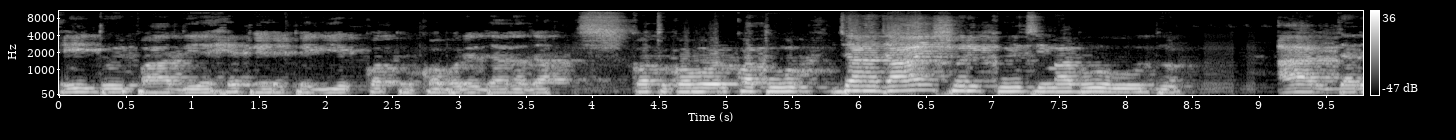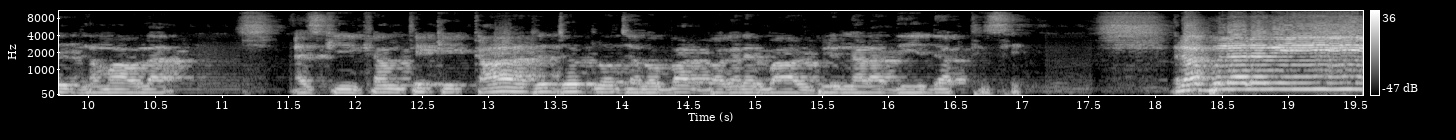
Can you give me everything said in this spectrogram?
এই দুই পা দিয়ে হেঁটে হেঁটে গিয়ে কত কবরে জানা যা কত কবর, কত জানা যায়, শরিক হয়েছি মাবুদ। আর জানি না মাওলা, আজকে এখান থেকে কার জন্য যেন বাড় বাগানের বাড়গুলি নাড়া দিয়ে ডাকতেছে। আলামিন।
